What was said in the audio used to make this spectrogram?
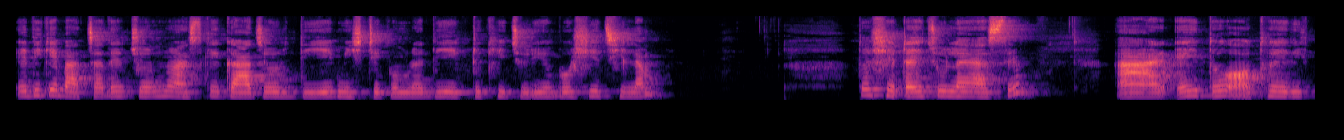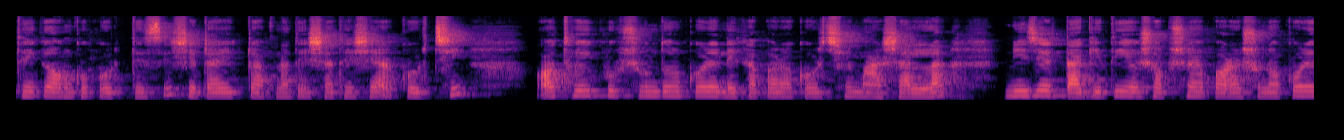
এদিকে বাচ্চাদের জন্য আজকে গাজর দিয়ে, মিষ্টি কুমড়া দিয়ে একটু খিচুড়িও বসিয়েছিলাম। তো সেটাই চুলায় আসে আর এই তো অথ এদিক থেকে অঙ্ক করতেছে, সেটা একটু আপনাদের সাথে শেয়ার করছি। অথই খুব সুন্দর করে লেখাপড়া করছে মার্শাল্লাহ নিজের তাগিদেও সবসময় পড়াশোনা করে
